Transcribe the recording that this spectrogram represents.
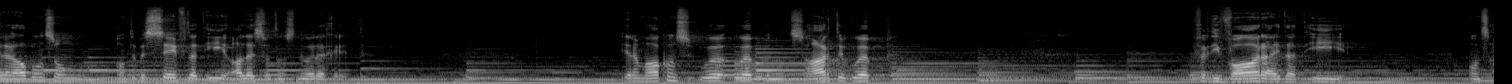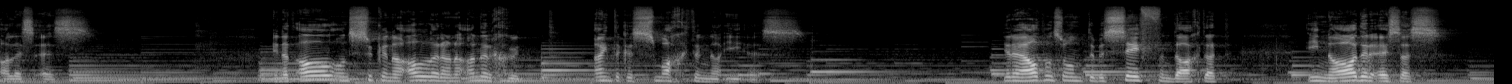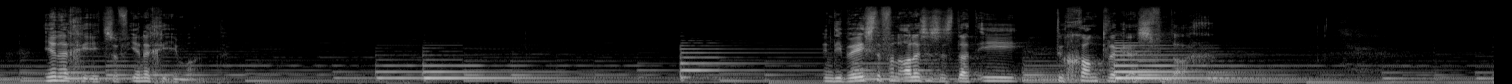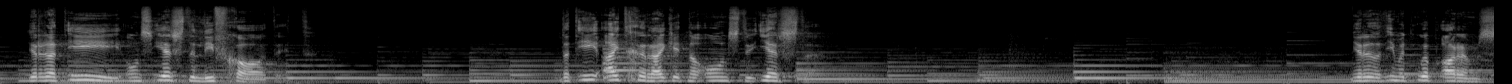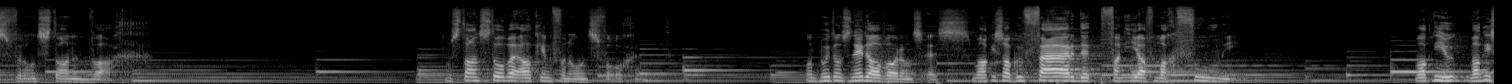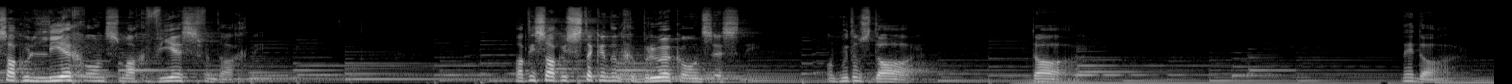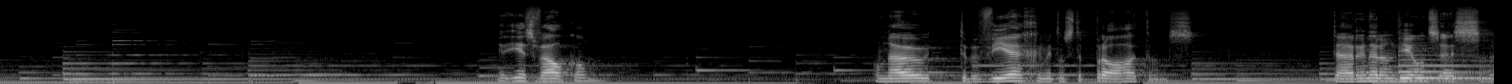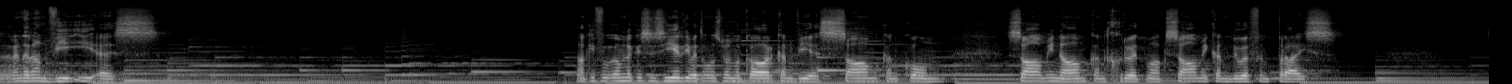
Here help ons om om te besef dat U alles wat ons nodig het. Here maak ons oë oop en ons harte oop vir die waarheid dat U ons alles is. En dat al ons soeke na allerlei ander goed eintlik 'n smagting na U is. Here help ons om te besef vandag dat U nader is as enige iets of enige iemand. En die beste van alles is is dat u toeganklik is vandag. Here dat u ons eerste lief gehad het. Dat u uitgereik het na ons toe eerste. Here dat U met oop arms vir ons staan en wag. Ons staan stil by elkeen van ons vanoggend. Ontmoet ons net daar waar ons is. Maak nie saak hoe ver dit van U af mag voel nie. Maak nie maak nie saak hoe leeg ons mag wees vandag nie. Maak nie saak hoe stikkend en gebroken ons is nie. Ontmoet ons daar. Daar. Net daar. Hier is welkom om nou te beweeg en met ons te praat ons te herinner aan wie ons is, herinner aan wie u is. Dankie vir oomblikke soos hierdie wat ons bymekaar kan wees, saam kan kom, saam u naam kan grootmaak, saam u kan loof en prys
